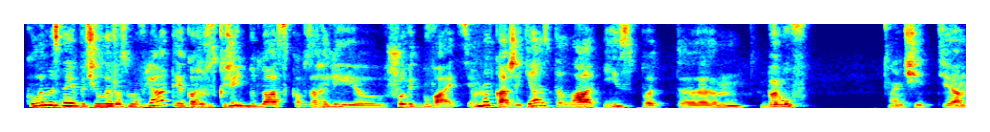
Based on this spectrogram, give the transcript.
Коли ми з нею почали розмовляти, я кажу, розкажіть, будь ласка, взагалі, е, що відбувається? Вона каже, я здала іспит е, Беруф, значить, е,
